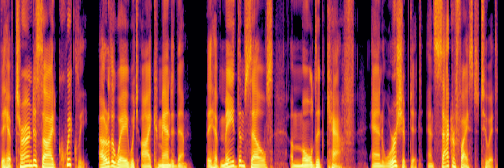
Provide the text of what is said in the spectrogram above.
They have turned aside quickly out of the way which I commanded them. They have made themselves a molded calf, and worshipped it, and sacrificed to it,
